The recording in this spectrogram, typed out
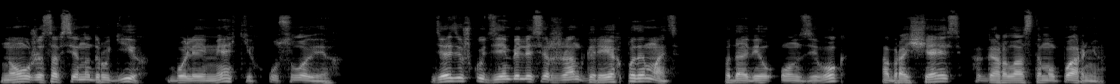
но уже совсем на других, более мягких условиях. Дядюшку дембеля сержант грех подымать, подавил он зевок, обращаясь к горластому парню.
